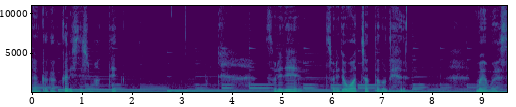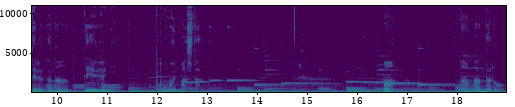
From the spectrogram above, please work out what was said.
なんかがっかりしてしまってそれでそれで終わっちゃったのでモヤモヤしてるんだなっていうふうに思いました。まあ何なんだろう。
